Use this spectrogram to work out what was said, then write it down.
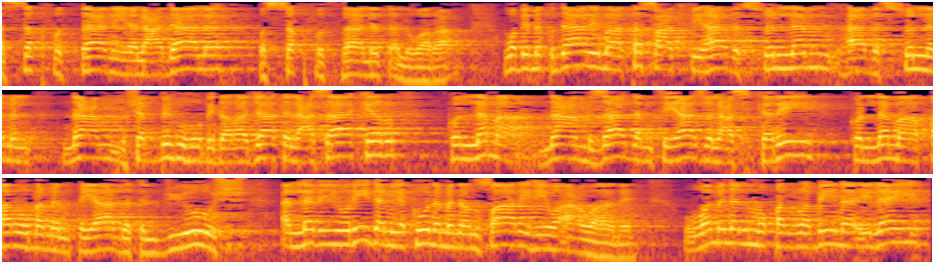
السقف الثاني العدالة والسقف الثالث الورع. وبمقدار ما تصعد في هذا السلم هذا السلم نعم نشبهه بدرجات العساكر كلما نعم زاد امتياز العسكري كلما قرب من قيادة الجيوش الذي يريد أن يكون من أنصاره وأعوانه. ومن المقربين إليه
